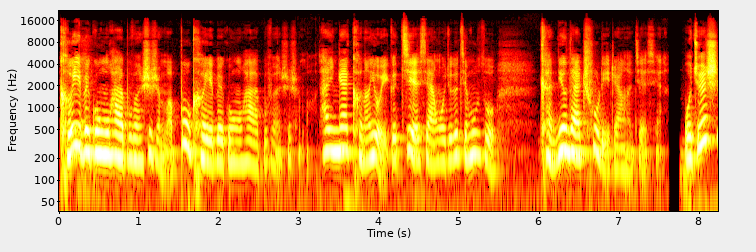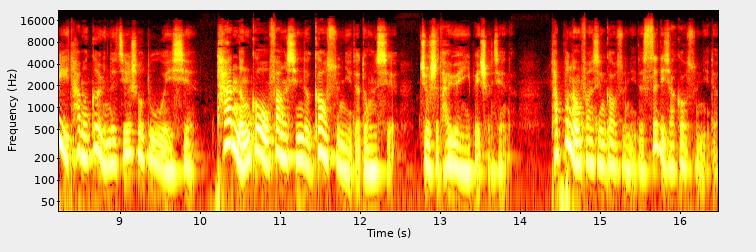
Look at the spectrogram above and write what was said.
可以被公共化的部分是什么？不可以被公共化的部分是什么？它应该可能有一个界限。我觉得节目组肯定在处理这样的界限。我觉得是以他们个人的接受度为限，他能够放心的告诉你的东西，就是他愿意被呈现的。他不能放心告诉你的，私底下告诉你的，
